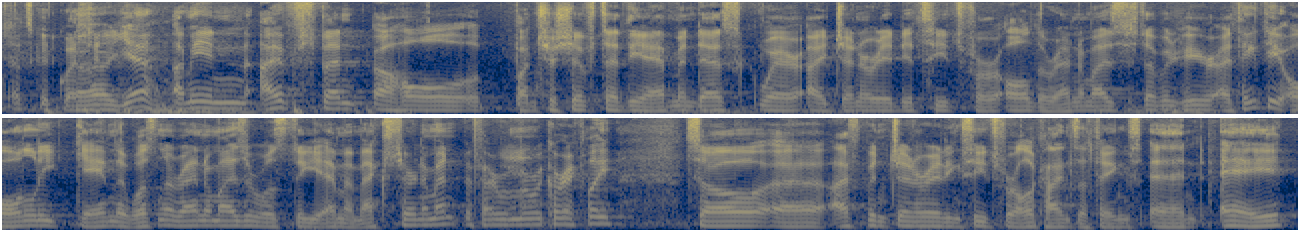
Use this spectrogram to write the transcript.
that's a good question. Uh, yeah, I mean, I've spent a whole bunch of shifts at the admin desk where I generated seats for all the randomizers that were here. I think the only game that wasn't a randomizer was the MMX tournament, if I remember correctly. So uh, I've been generating seats for all kinds of things. And A,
